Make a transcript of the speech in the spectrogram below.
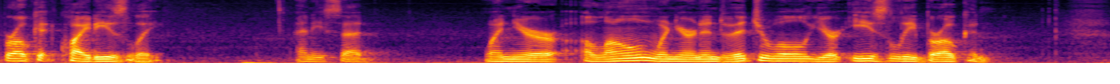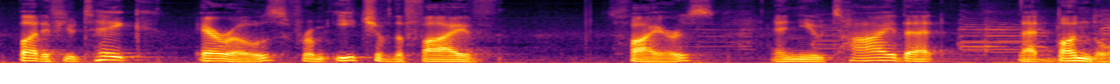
broke it quite easily. And he said, When you're alone, when you're an individual, you're easily broken. But if you take arrows from each of the five fires and you tie that, that bundle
